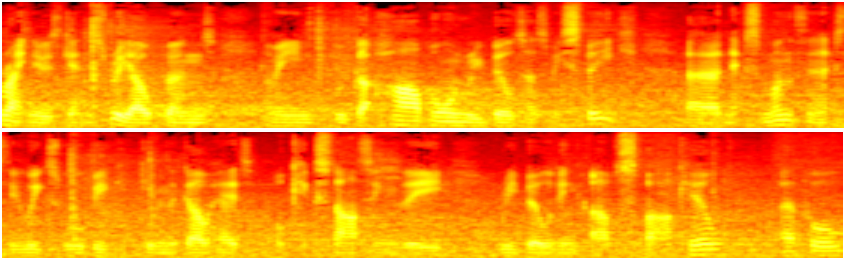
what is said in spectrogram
great news getting It's reopened. I mean, we've got Harborne rebuilt as we speak. Uh, next month, in the next few weeks, we'll be giving the go-ahead or kick-starting the rebuilding of Sparkhill uh, pool,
